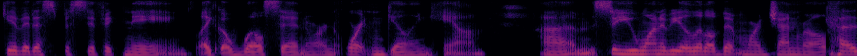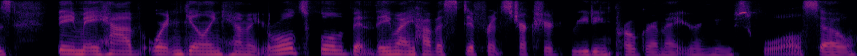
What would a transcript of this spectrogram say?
give it a specific name like a Wilson or an Orton Gillingham. Um, so you want to be a little bit more general because they may have Orton Gillingham at your old school, but they might have a different structured reading program at your new school. So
